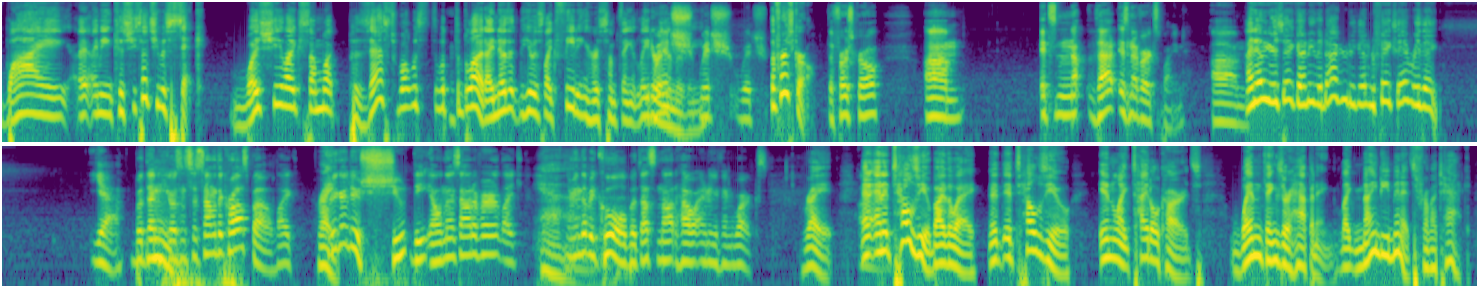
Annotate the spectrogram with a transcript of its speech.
Why? I, I mean, because she said she was sick. Was she like somewhat possessed? What was with the blood? I know that he was like feeding her something later which, in the movie. Which, which, the first girl. the first girl, um, it's not that is never explained. Um, I know you're sick. I need the doctor to get and fix everything. yeah, but then he Mm. goes and sits down with a crossbow. Like, Right. what are you gonna do? Shoot the illness out of her? Like, yeah. I mean, that'd be cool, but that's not how anything works. right. And Um, and it tells you, by the way, it, it tells you in like title cards when things are happening, like 90 minutes from attack,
